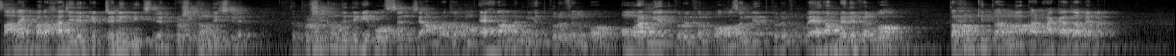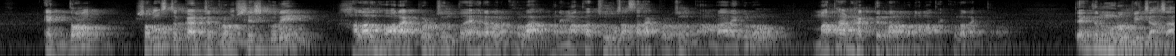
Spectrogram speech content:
স্যার একবার হাজিদেরকে ট্রেনিং দিচ্ছিলেন, প্রশিক্ষণ দিচ্ছিলেন। তো প্রশিক্ষণ দিতে গিয়ে বলছেন যে, আমরা যখন এহরামের নিয়ত করে ফেলব ওমরার নিয়ত করে ফেলব, হজের নিয়ত করে ফেলব, এহরাম বেঁধে ফেলব তখন কিন্তু আর মাথা ঢাকা যাবে না। একদম সমস্ত কার্যক্রম শেষ করে হালাল হওয়ার আগ পর্যন্ত এহরামের খোলা মানে মাথা চুল চাষার আগ পর্যন্ত আমরা আর এগুলো মাথা ঢাকতে পারব না, মাথা খোলা রাখতে পারব তো একজন মুরব্বী চাচা,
